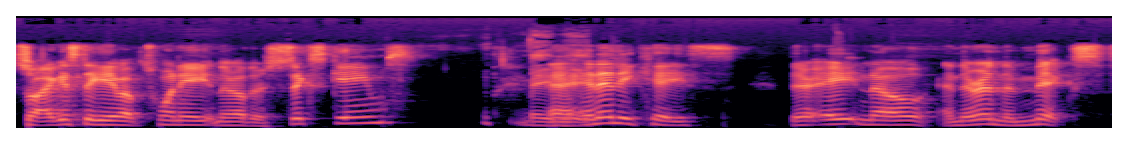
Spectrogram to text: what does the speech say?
So I guess they gave up 28 in their other six games. Maybe. In any case, they're 8 0, and they're in the mix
